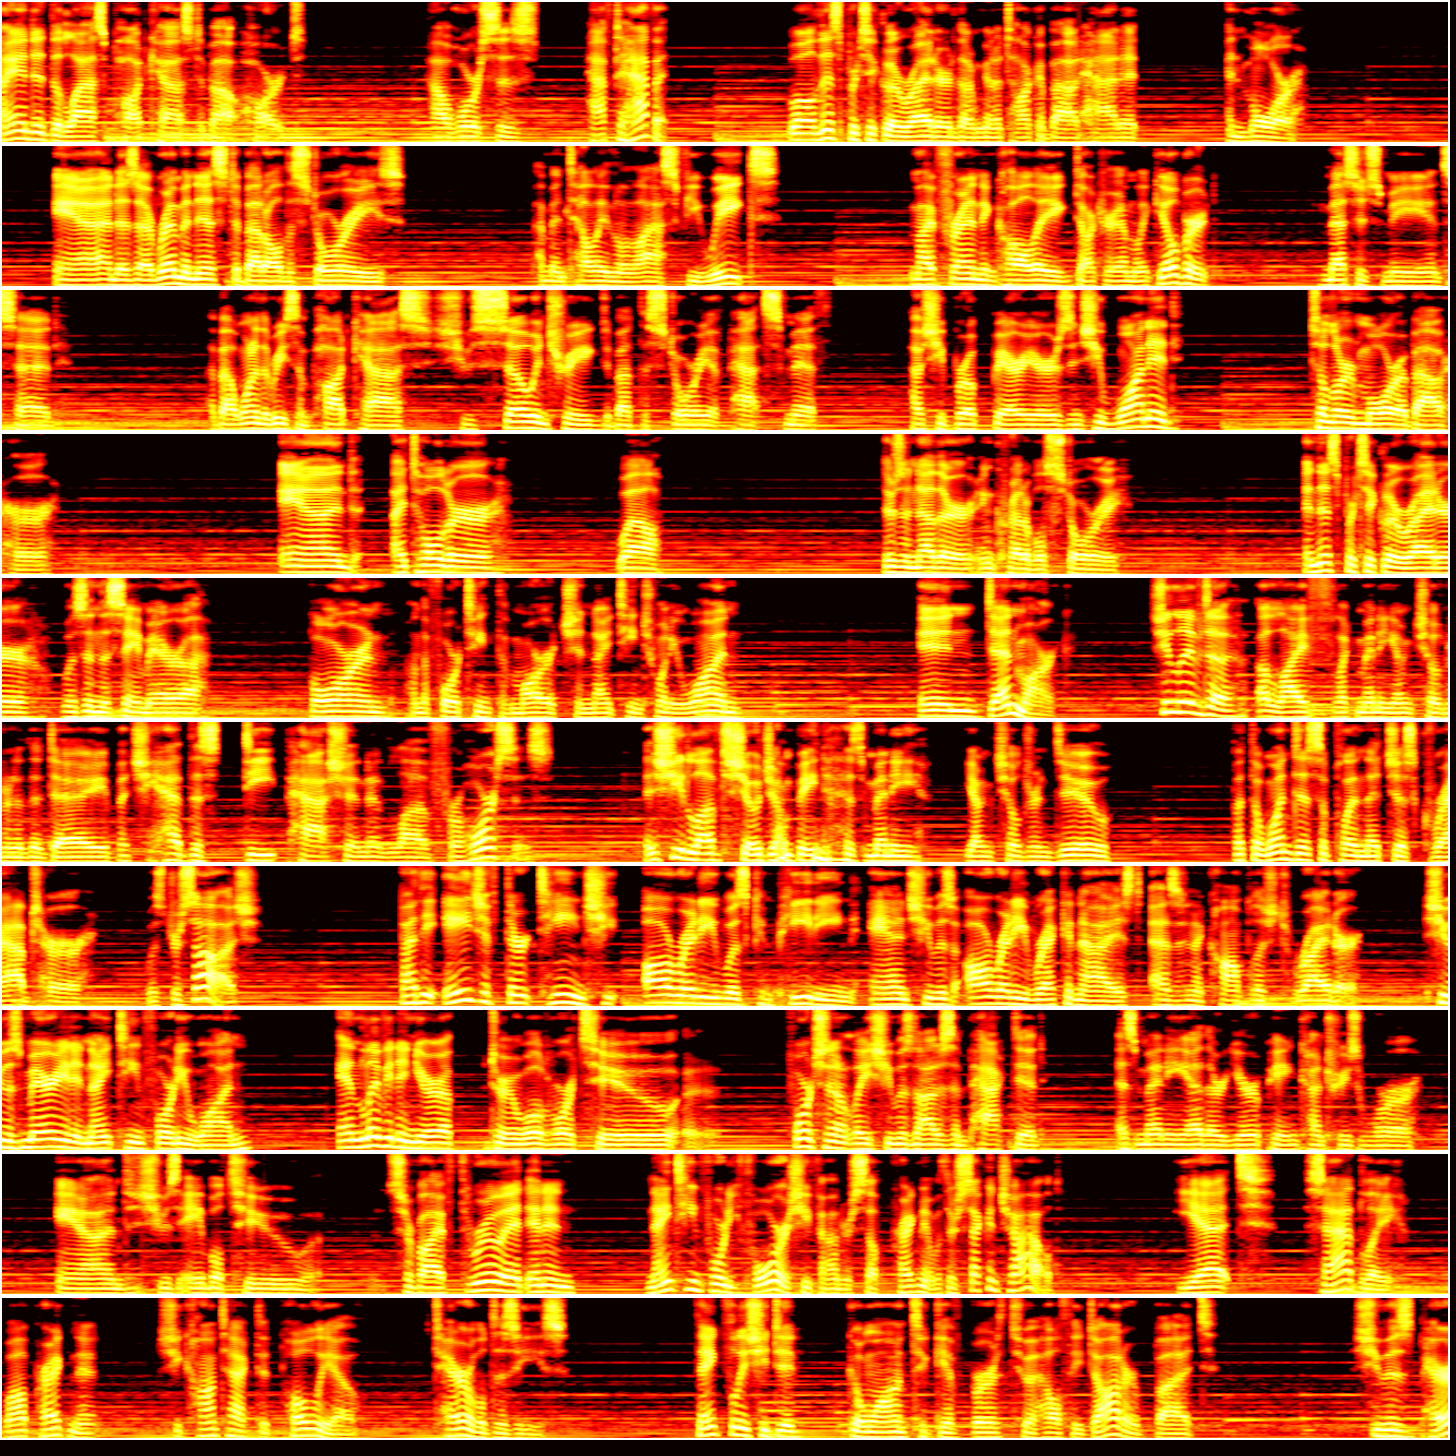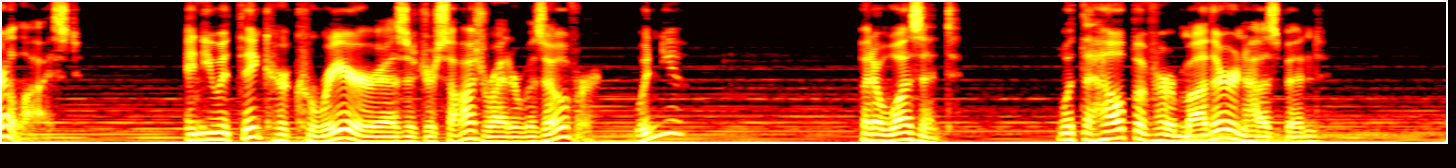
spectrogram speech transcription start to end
I ended the last podcast about heart, how horses have to have it. Well, this particular rider that I'm going to talk about had it and more. And as I reminisced about all the stories I've been telling the last few weeks, my friend and colleague, Dr. Emily Gilbert, messaged me and said about one of the recent podcasts, she was so intrigued about the story of Pat Smith, how she broke barriers, and she wanted to learn more about her. And I told her, well, there's another incredible story. And this particular writer was in the same era, born on the 14th of March in 1921 in Denmark. She lived a, a life like many young children of the day, but she had this deep passion and love for horses. She loved show jumping, as many young children do, but the one discipline that just grabbed her was dressage. By the age of 13, she already was competing and she was already recognized as an accomplished rider. She was married in 1941 and living in Europe during World War II. Fortunately, she was not as impacted as many other European countries were, and she was able to survive through it. And in 1944, she found herself pregnant with her second child. Yet, sadly, while pregnant, she contacted polio, terrible disease. Thankfully, she did go on to give birth to a healthy daughter, but she was paralyzed. And you would think her career as a dressage rider was over, wouldn't you? But it wasn't. With the help of her mother and husband,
